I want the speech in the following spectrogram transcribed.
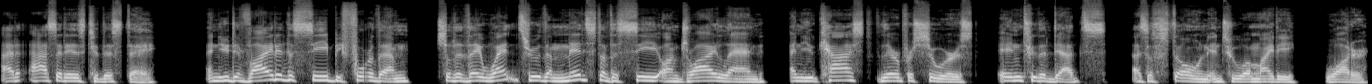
as it is to this day. And you divided the sea before them so that they went through the midst of the sea on dry land, and you cast their pursuers into the depths as a stone into a mighty water.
